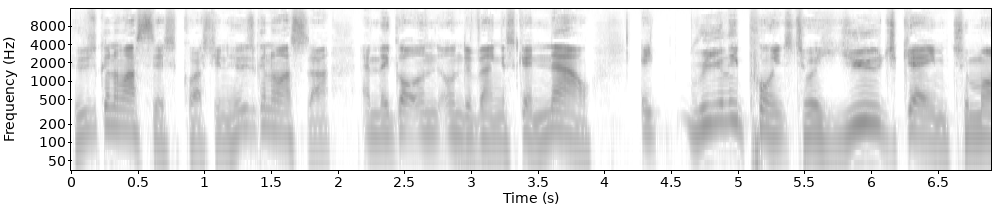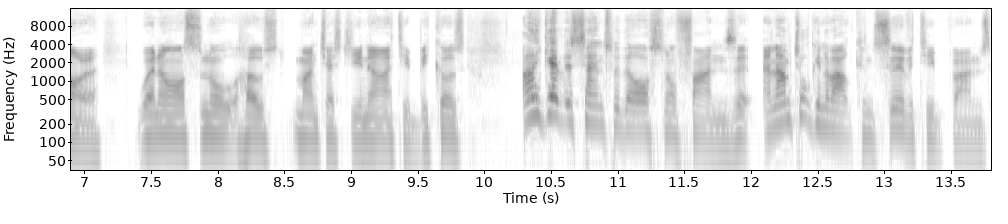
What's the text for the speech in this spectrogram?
who's going to ask this question, who's going to ask that, and they got un, under Wenger's skin. Now, it really points to a huge game tomorrow when Arsenal host Manchester United because I get the sense with Arsenal fans, that, and I'm talking about conservative fans,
